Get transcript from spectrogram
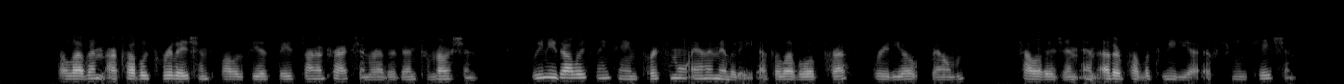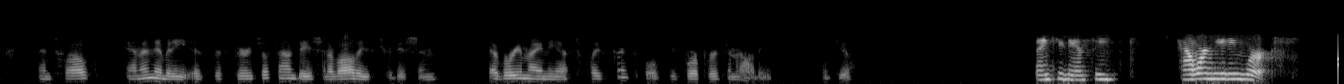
11. Our public relations policy is based on attraction rather than promotion. We need always maintain personal anonymity at the level of press, radio, films, television, and other public media of communication. And 12. Anonymity is the spiritual foundation of all these traditions, ever reminding us to place principles before personalities. Thank you. Thank you, Nancy. How our meeting works.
